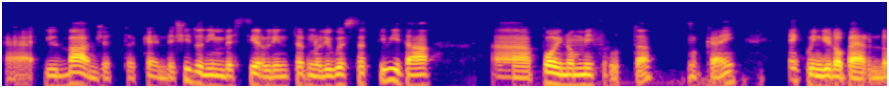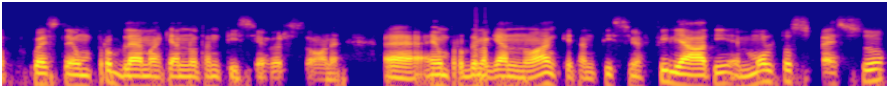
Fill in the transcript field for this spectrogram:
eh, il budget che decido di investire all'interno di questa attività eh, poi non mi frutta, ok? E quindi lo perdo. Questo è un problema che hanno tantissime persone, eh, è un problema che hanno anche tantissimi affiliati e molto spesso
